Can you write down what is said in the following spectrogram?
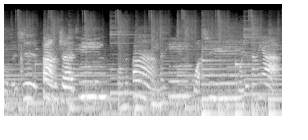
我们是放着听，我们放，你们听，我是鱼，我是三亚。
